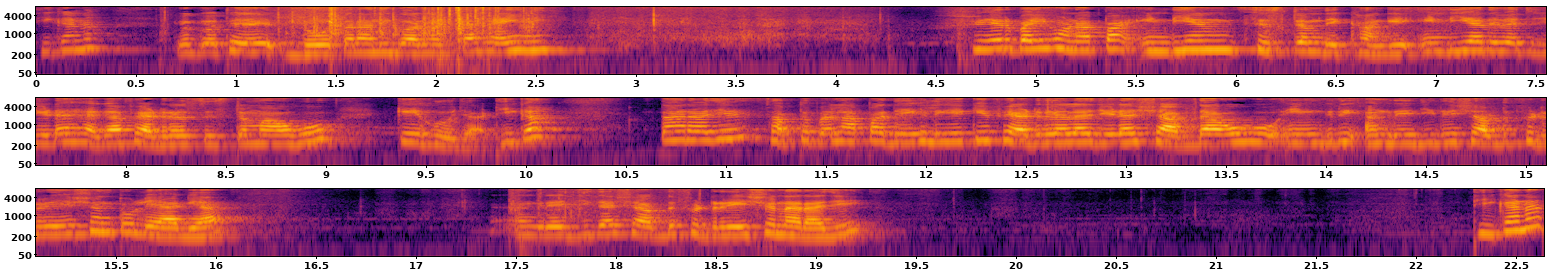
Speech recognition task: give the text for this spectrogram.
ਠੀਕ ਹੈ ਨਾ? ਕਿਉਂਕਿ ਉੱਥੇ ਦੋ ਤਰ੍ਹਾਂ ਦੀ ਗਵਰਨਮੈਂਟ ਤਾਂ ਹੈ ਹੀ ਨਹੀਂ। ਫਿਰ ਬਈ ਹੁਣ ਆਪਾਂ ਇੰਡੀਅਨ ਸਿਸਟਮ ਦੇਖਾਂਗੇ। ਇੰਡੀਆ ਦੇ ਵਿੱਚ ਜਿਹੜਾ ਹੈਗਾ ਫੈਡਰਲ ਸਿਸਟਮ ਆ, ਉਹ ਕਿਹੋ ਜਿਹਾ, ਠੀਕ ਆ? ਤਾਂ ਰਾਜੇ, ਸਭ ਤੋਂ ਪਹਿਲਾਂ ਆਪਾਂ ਦੇਖ ਲਈਏ ਕਿ ਫੈਡਰਲ ਆ ਜਿਹੜਾ ਸ਼ਬਦ ਆ, ਉਹ ਇੰਗਰੀ- ਅੰਗਰੇਜ਼ੀ ਦੇ ਸ਼ਬਦ ਫੈਡਰੇਸ਼ਨ ਤੋਂ ਲਿਆ ਗਿਆ। ਅੰਗਰੇਜ਼ੀ ਦਾ ਸ਼ਬਦ ਫੈਡਰੇਸ਼ਨ ਆ ਰਾਜੇ। ਠੀਕ ਹੈ ਨਾ?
